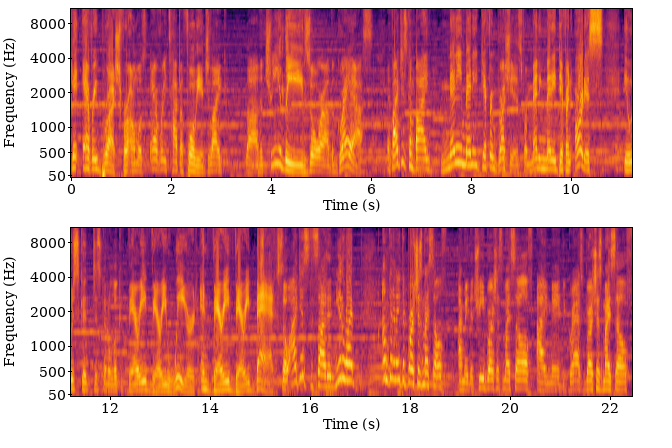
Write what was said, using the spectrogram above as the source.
get every brush for almost every type of foliage, like uh, the tree leaves or uh, the grass, if I just combine many, many different brushes from many, many different artists, it was just gonna look very, very weird and very, very bad. So I just decided, you know what? I'm gonna make the brushes myself. I made the tree brushes myself. I made the grass brushes myself.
